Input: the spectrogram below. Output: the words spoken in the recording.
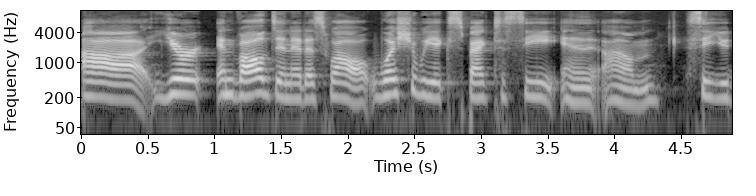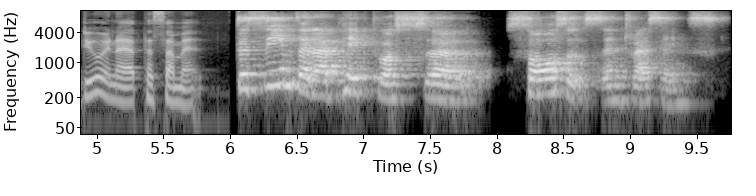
uh, you're involved in it as well. What should we expect to see in um, see you doing at the summit? The theme that I picked was uh, sauces and dressings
